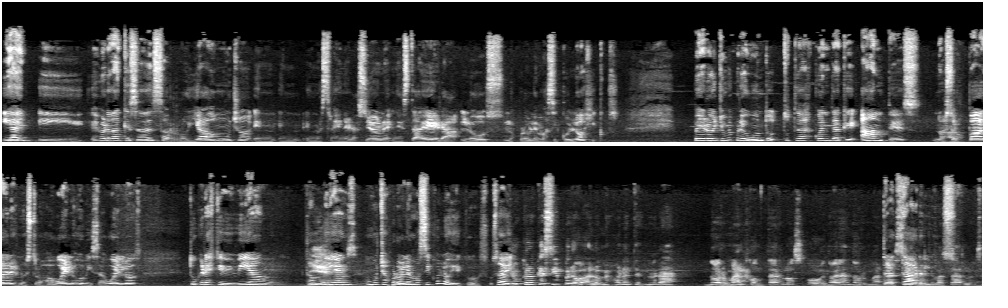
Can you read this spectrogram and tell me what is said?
Y, hay, y es verdad que se ha desarrollado mucho en, en, nuestra generación, en esta era, los, los problemas psicológicos. Pero yo me pregunto, ¿tú te das cuenta que antes nuestros padres, nuestros abuelos o bisabuelos, ¿tú crees que vivían también muchos problemas psicológicos? O sea, yo creo que sí, pero a lo mejor antes no era normal contarlos o no era normal tratarlos. tratarlos.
